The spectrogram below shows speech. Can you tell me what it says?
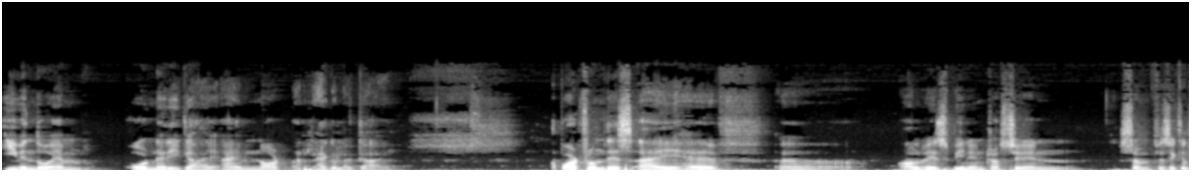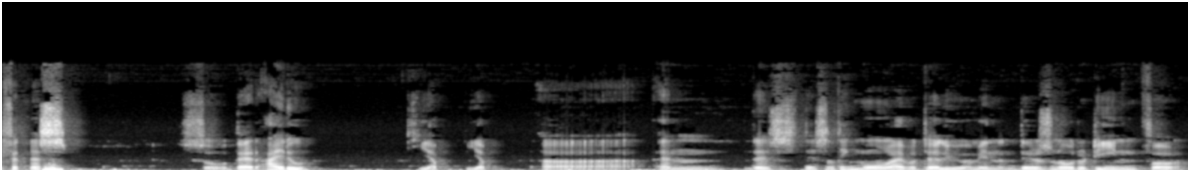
Even though I'm ordinary guy, I'm not a regular guy. Apart from this, I have uh, always been interested in some physical fitness, so that I do. Yep. Uh, and there's nothing more I would tell you. I mean, there's no routine for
